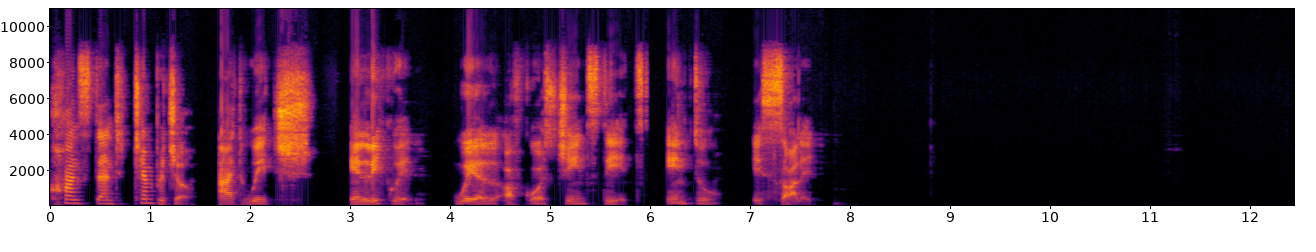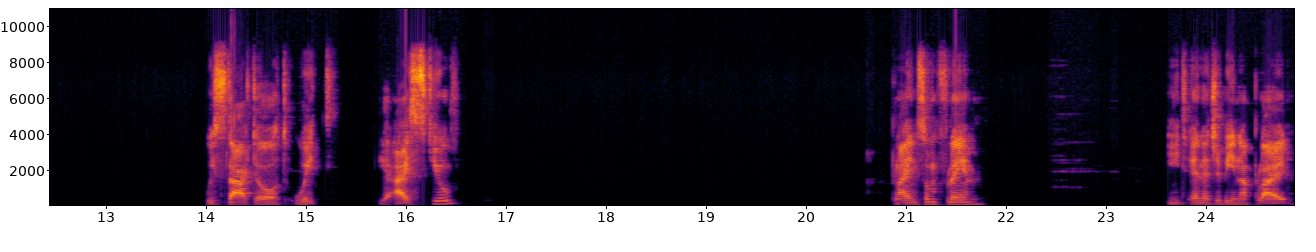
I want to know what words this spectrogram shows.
constant temperature at which a liquid will, of course, change state into a solid. We start out with the ice cube. Applying some flame. Heat energy being applied.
